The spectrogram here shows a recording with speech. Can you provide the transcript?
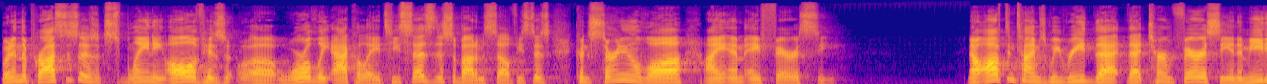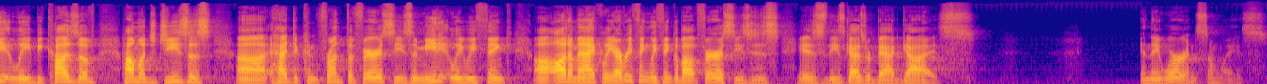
But in the process of explaining all of his uh, worldly accolades, he says this about himself. He says, Concerning the law, I am a Pharisee. Now, oftentimes we read that, that term Pharisee, and immediately, because of how much Jesus uh, had to confront the Pharisees, immediately we think uh, automatically everything we think about Pharisees is, is these guys are bad guys. And they were in some ways.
